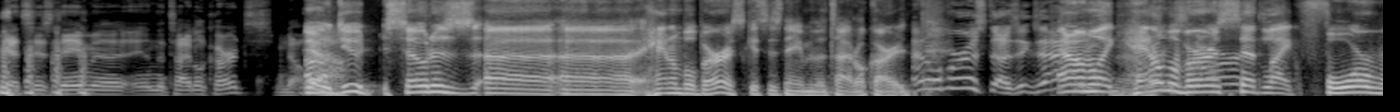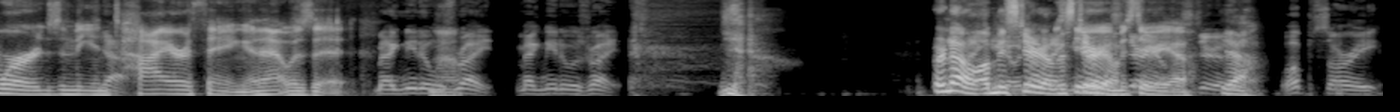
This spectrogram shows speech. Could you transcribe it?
gets his name uh, in the title cards. No, Oh, Yeah. dude. So does uh, uh, Hannibal Buress gets his name in the title card. Hannibal Buress does exactly. And I'm like, No. Hannibal Martin Buress said like four words in the Yeah. entire thing, and that was it. Magneto was right. Magneto was right. yeah. Or no, a Magneto, Mysterio, not Mysterio. Mysterio. Mysterio. Yeah. Whoops, sorry.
